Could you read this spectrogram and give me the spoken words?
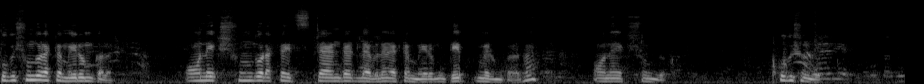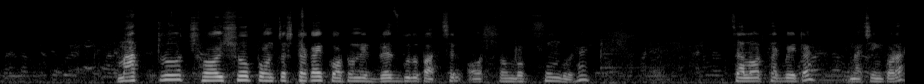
খুবই সুন্দর একটা মেরুন কালার অনেক সুন্দর একটা স্ট্যান্ডার্ড লেভেলের একটা মেরুন ডেপ মেরুন কালার হ্যাঁ? অনেক সুন্দর। খুবই সুন্দর। মাত্র ছয়শো পঞ্চাশ টাকায় কটনের ড্রেসগুলো পাচ্ছেন। অসম্ভব সুন্দর হ্যাঁ? সালোয়ার থাকবে এটা ম্যাচিং করা।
